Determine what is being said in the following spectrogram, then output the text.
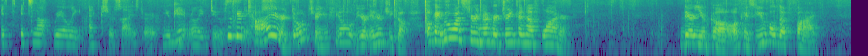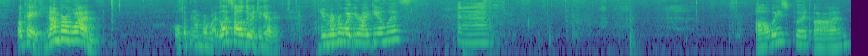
it. It's not really exercised, or you can't really do. You get tired, don't you? You feel your energy go. Okay, who wants to remember drink enough water? There you go. Okay, so you hold up five. Okay, number one. Hold up number one. Let's all do it together. Do you remember what your idea was? Mm. Always put on.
